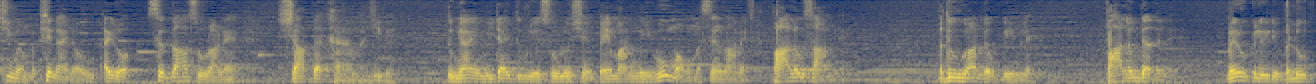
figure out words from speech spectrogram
ရှိမှမဖြစ်နိုင်တော့ဘူးအဲ့တော့စစ်သားဆိုတာနဲ့ရှားသက်ခံရမှကြီးပဲသူများရင်မိတိုက်သူတွေဆိုလို့ရှိရင်ဘယ်မှာနေဖို့မှမစင်စားနဲ့ဘာလို့စားမလဲဘသူကလှုပ်ပေးမလဲဘာလုပ်တတ်တယ်လဲမင်းတို့ကလေးတွေဘလို့ပ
